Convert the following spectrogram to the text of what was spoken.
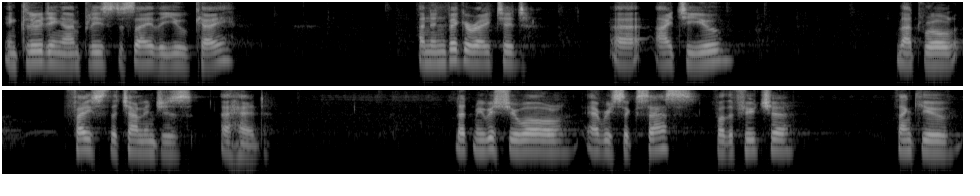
including, I'm pleased to say, the UK, an invigorated uh, ITU that will face the challenges ahead. Let me wish you all every success for the future. Thank you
